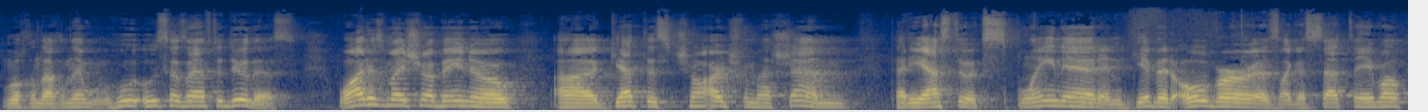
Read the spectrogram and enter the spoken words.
who says I have to do this? Why does Moshe Rabbeinu uh, get this charge from Hashem that he has to explain it and give it over as like a set table.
